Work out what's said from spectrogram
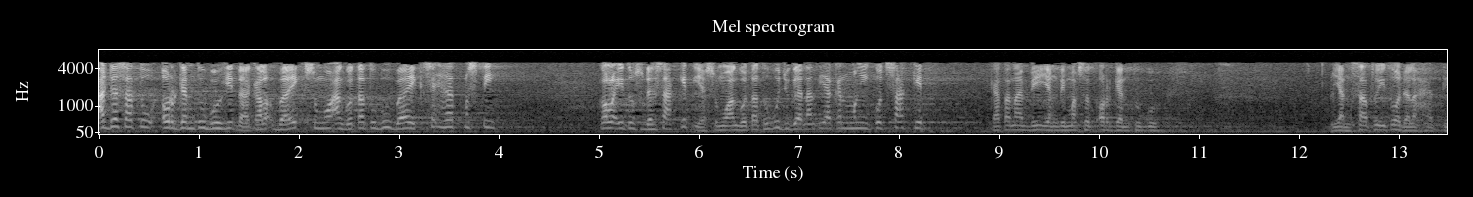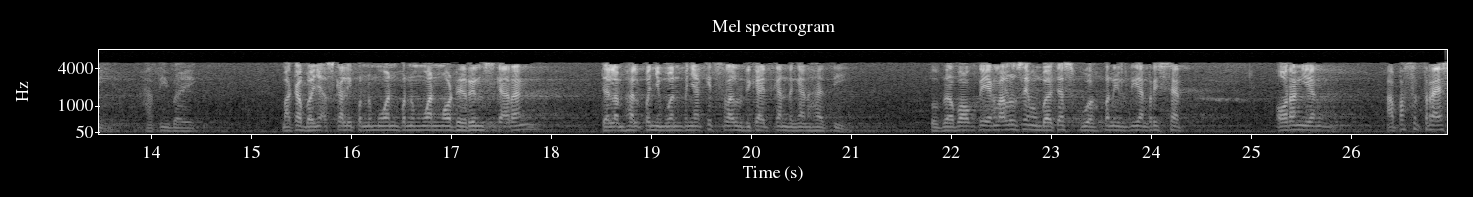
Ada satu organ tubuh kita. Kalau baik semua anggota tubuh baik. Sehat mesti. Kalau itu sudah sakit ya semua anggota tubuh juga nanti akan mengikut sakit. Kata Nabi yang dimaksud organ tubuh. Yang satu itu adalah hati, hati baik. Maka banyak sekali penemuan-penemuan modern sekarang dalam hal penyembuhan penyakit selalu dikaitkan dengan hati. Beberapa waktu yang lalu saya membaca sebuah penelitian riset orang yang apa stres,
